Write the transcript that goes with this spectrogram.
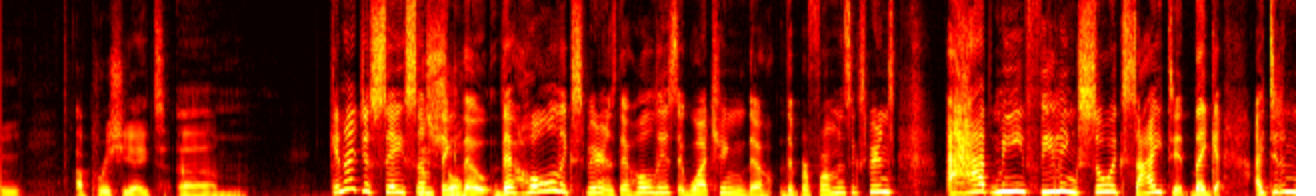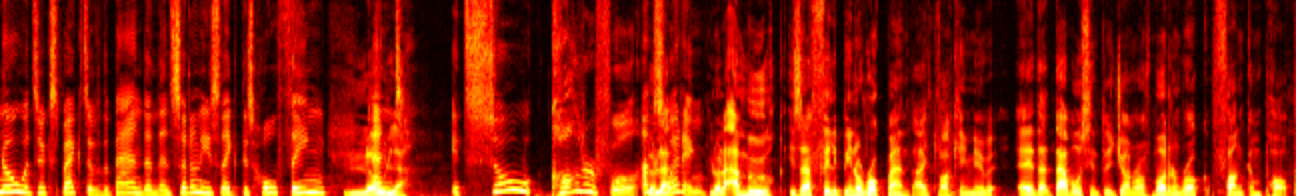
to appreciate. Um, Can I just say something though? The whole experience, the whole is watching the the performance experience had me feeling so excited. Like I didn't know what to expect of the band and then suddenly it's like this whole thing Lola. it's so colorful. I'm Lola, sweating. Lola Amour is a Filipino rock band. I fucking knew it. Uh, that dabbles into the genre of modern rock, funk, and pop.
